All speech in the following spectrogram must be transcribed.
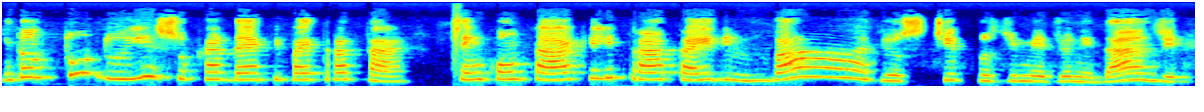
Então, tudo isso Kardec vai tratar, sem contar que ele trata aí de vários tipos de mediunidade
